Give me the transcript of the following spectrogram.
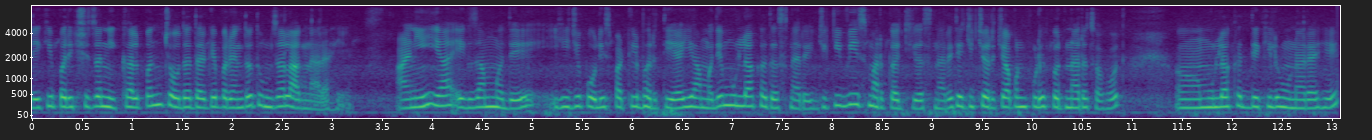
लेखी परीक्षेचा निकाल पण चौदा तारखेपर्यंत तुमचा लागणार आहे. आणि या एक्झाममध्ये ही जी पोलीस पाटील भरती आहे यामध्ये मुलाखत असणार आहे जी की वीस मार्काची असणार आहे त्याची चर्चा आपण पुढे करणारच आहोत. मुलाखत देखील होणार आहे.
